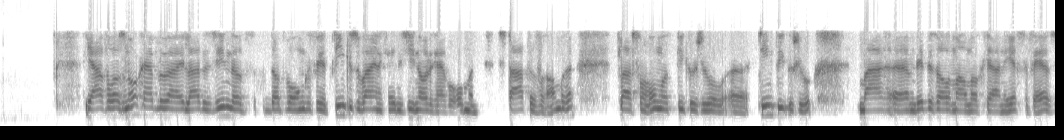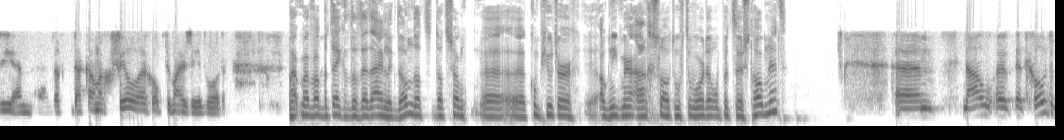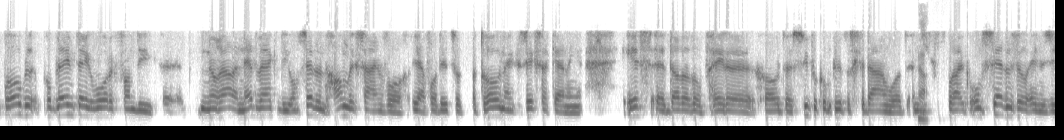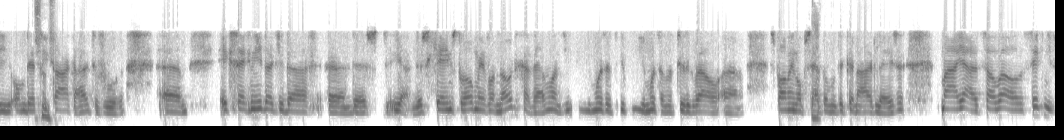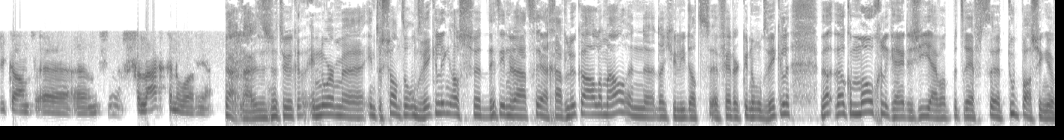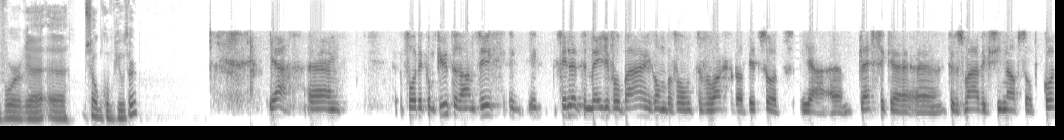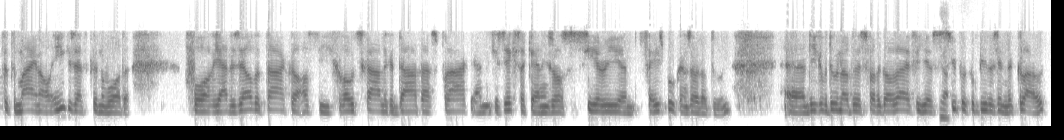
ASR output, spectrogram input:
Ja, vooralsnog hebben wij laten zien dat, dat we ongeveer tien keer zo weinig energie nodig hebben om een staat te veranderen. In plaats van 100 picojoule, uh, 10 picojoule. Maar uh, dit is allemaal nog ja, een eerste versie en uh, dat, daar kan nog veel uh, geoptimaliseerd worden. Maar, maar wat betekent dat uiteindelijk dan? Dat, dat zo'n computer ook niet meer aangesloten hoeft te worden op het stroomnet? Um, nou, het grote probleem tegenwoordig van die uh, neurale netwerken... die ontzettend handig zijn voor, ja, voor dit soort patronen en gezichtsherkenningen... is uh, dat het op hele grote supercomputers gedaan wordt. En die gebruiken ontzettend veel energie om dit soort taken uit te voeren. Um, ik zeg niet dat je daar uh, dus, ja, dus geen stroom meer van nodig gaat hebben... want je, je moet, het, je moet er natuurlijk wel spanning op zetten om het te kunnen uitlezen. Maar ja, het zou wel significant uh, verlaagd kunnen worden, ja. Ja, nou, het is natuurlijk een enorme interessante ontwikkeling... als uh, dit inderdaad gaat lukken allemaal... en dat jullie dat verder kunnen ontwikkelen. Wel, welke mogelijkheden zie jij wat betreft toepassingen voor zo'n computer? Ja, um, voor de computer aan zich, ik, ik, vind het een beetje voorbarig om bijvoorbeeld te verwachten dat dit soort ja, uh, plastic uh, kunstmatige synapsen op korte termijn al ingezet kunnen worden voor ja, dezelfde taken als die grootschalige data, spraak en gezichtsherkenning zoals Siri en Facebook en zo dat doen. Uh, die doen dat dus, wat ik al zei, via ja. supercomputers in de cloud.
